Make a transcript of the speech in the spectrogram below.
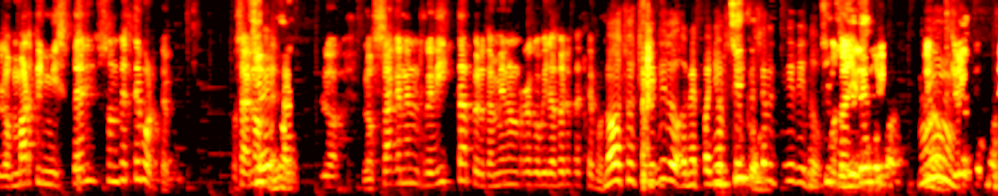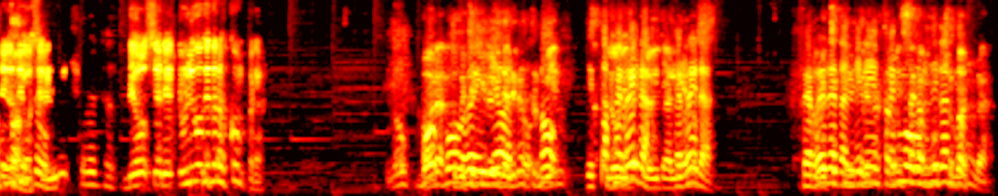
los, Martin Mystery son de este porte. O sea, no, los sacan en revista, pero también en recopilatorios de este porte. No, son chiquititos, en español siempre salen chiquititos. O sea, yo, debo ser el único que te los compra. No, Ahora, vos, que los italianos también, no, está Ferrera, Ferrera. Ferrera también es también sacan mucho manga.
